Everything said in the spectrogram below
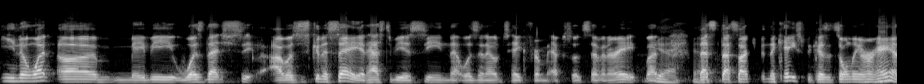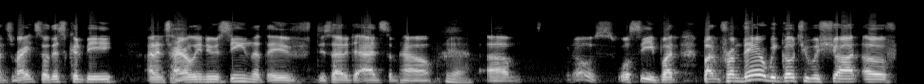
you know what? Uh, maybe was that? I was just gonna say it has to be a scene that was an outtake from episode seven or eight, but yeah, yeah. that's that's not even the case because it's only her hands, right? So this could be an entirely new scene that they've decided to add somehow. yeah, Um, who knows? We'll see. But but from there we go to a shot of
